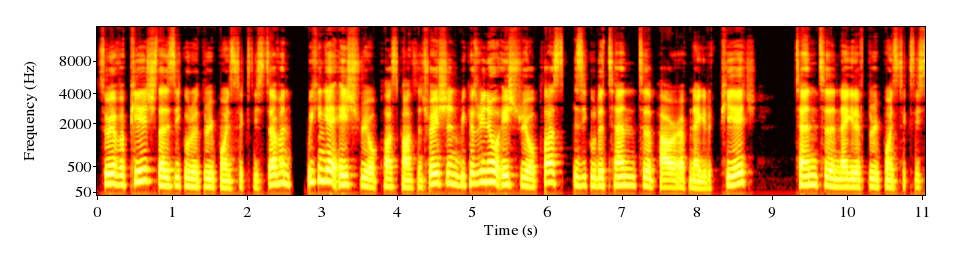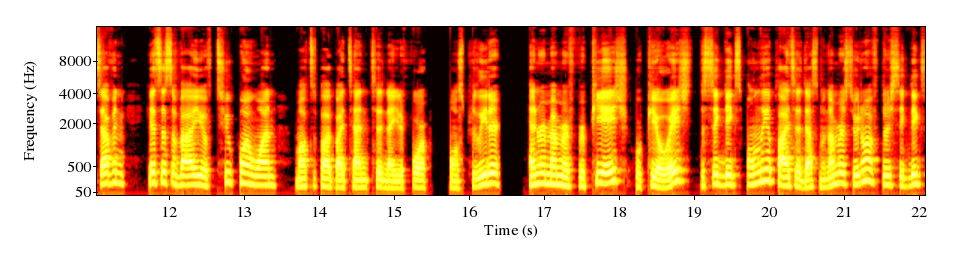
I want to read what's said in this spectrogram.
So we have a pH that is equal to 3.67. We can get H3O plus concentration because we know H3O plus is equal to 10 to the power of negative pH. 10 to negative 3.67 gets us a value of 2.1 multiplied by 10 to negative 4 moles per liter. And remember, for pH or POH, the sig digs only apply to the decimal numbers. So we don't have three sig digs,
